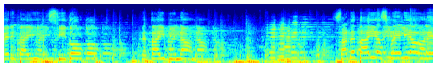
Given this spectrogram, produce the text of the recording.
ਮੇਰੀ ਤਾਈ ਸੀਤੋ ਤੇ ਤਾਈ ਬੀਨਾ। ਸਾਡੇ ਤਾਈ ਆਸਟ੍ਰੇਲੀਆ ਵਾਲੇ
